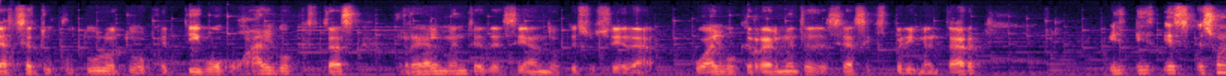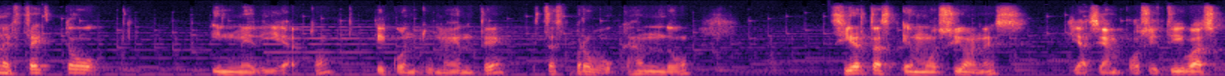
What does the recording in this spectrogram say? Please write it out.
ya sea tu futuro, tu objetivo o algo que estás realmente deseando que suceda o algo que realmente deseas experimentar, es, es, un efecto inmediato que con tu mente estás provocando ciertas emociones, ya sean positivas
